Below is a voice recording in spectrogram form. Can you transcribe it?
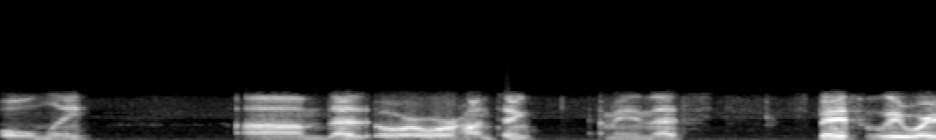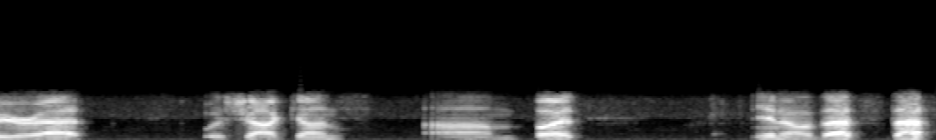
only, um, that or, or hunting. I mean, that's basically where you're at with shotguns. Um, but you know, that's that's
